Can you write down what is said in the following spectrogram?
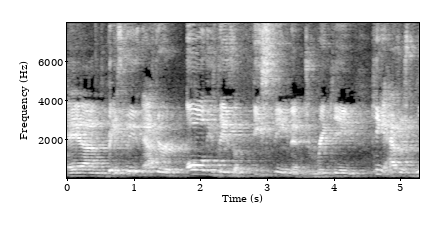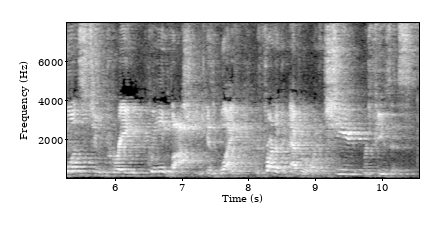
And basically, after all these days of feasting and drinking, King Ahasuerus wants to parade Queen Vashti, his wife, in front of everyone, and she refuses.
